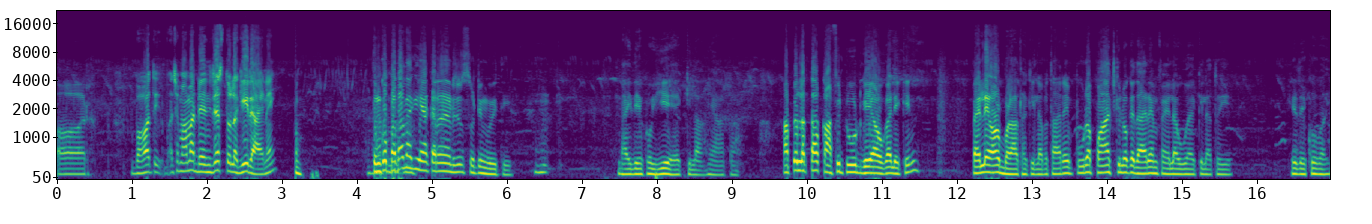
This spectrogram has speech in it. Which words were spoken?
और बहुत ही अच्छा मामा डेंजरस तो लग ही रहा है नहीं? तुमको पता था कि यहाँ करण अर्जुन शूटिंग हुई थी? भाई देखो ये है किला यहाँ का। अब तो लगता है काफ़ी टूट गया होगा लेकिन पहले और बड़ा था किला बता रहे हैं। पूरा पाँच किलो के दायरे में फैला हुआ है किला तो ये। ये देखो भाई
